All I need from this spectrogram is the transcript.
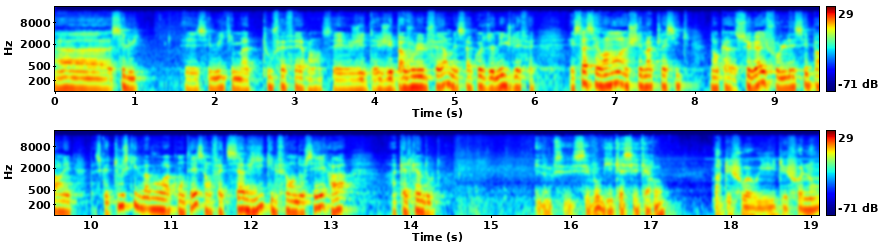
Euh, c'est lui. Et c'est lui qui m'a tout fait faire. Hein. C'est, j'ai pas voulu le faire, mais c'est à cause de lui que je l'ai fait. Et ça, c'est vraiment un schéma classique. Donc à ce gars, il faut le laisser parler. Parce que tout ce qu'il va vous raconter, c'est en fait sa vie qu'il fait endosser à, à quelqu'un d'autre. Et donc, c'est c'est vous qui cassiez les carreaux Bah, des fois oui, des fois non.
